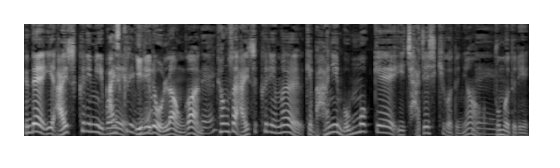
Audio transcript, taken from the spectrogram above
근데 이 아이스크림이 이번에 아이스크림이에요? 1위로 올라온 건 네. 평소에 아이스크림을 이렇게 많이 못 먹게 이 자제시키거든요. 네. 부모들이.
